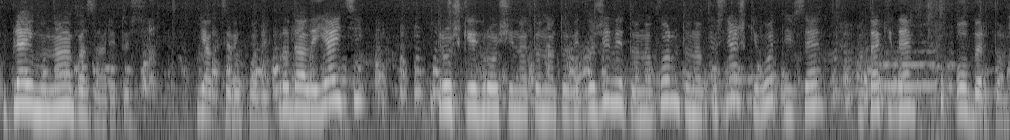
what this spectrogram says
купляємо на базарі. Тобто, як це виходить? Продали яйці, трошки гроші на то на то відложили, то на корм, то на вкусняшки, от і все отак іде обертом.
